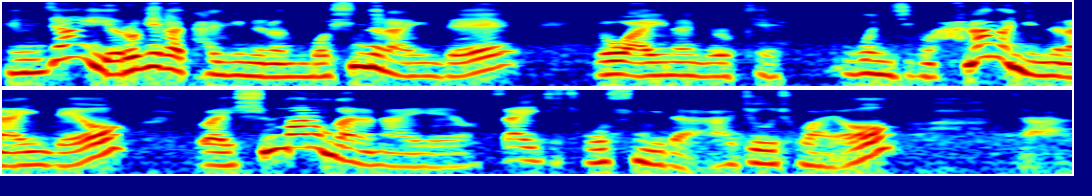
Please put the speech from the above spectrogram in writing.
굉장히 여러 개가 달리면 멋있는 아이인데 이 아이는 이렇게 구근이 지금 하나만 있는 아이인데요. 이 아이 10만원 가는 아이예요. 사이즈 좋습니다. 아주 좋아요. 자,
